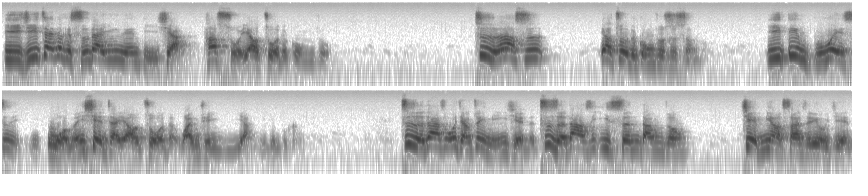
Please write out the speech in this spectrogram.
以及在这个时代因缘底下，他所要做的工作。智者大师要做的工作是什么？一定不会是我们现在要做的完全一样，一定不可能。智者大师，我讲最明显的，智者大师一生当中建庙三十六间，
